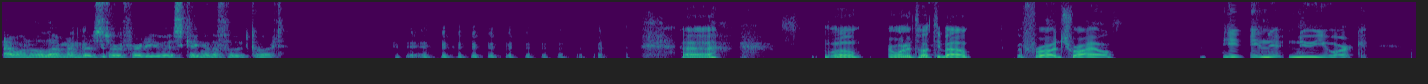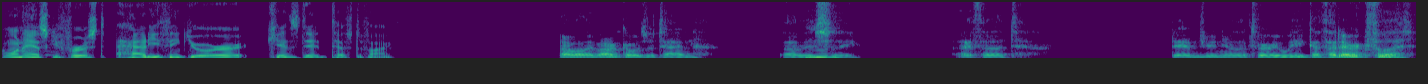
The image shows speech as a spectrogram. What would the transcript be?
I want all our members to refer to you as king of the food court. Uh, well, I want to talk to you about the fraud trial in, in New York. I want to ask you first, how do you think your kids did testifying? Oh well, Ivanka was a ten, obviously. I thought Don Jr. looked very weak. I thought Eric Foot,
